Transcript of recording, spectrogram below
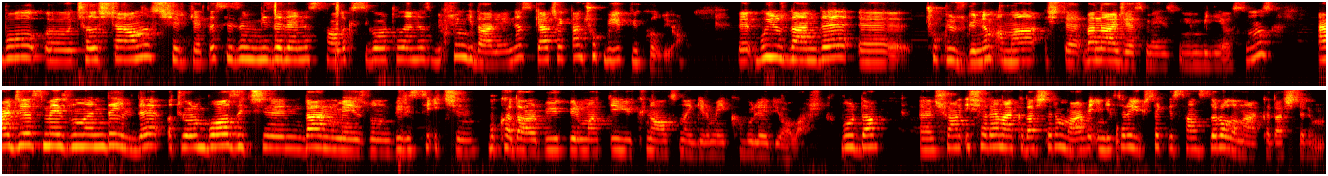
bu e, çalışacağınız şirkette sizin vizeleriniz, sağlık sigortalarınız, bütün giderleriniz gerçekten çok büyük yük oluyor. Ve bu yüzden de e, çok üzgünüm ama işte ben Erciyes mezunuyum biliyorsunuz. Erciyes mezunlarını değil de atıyorum Boğaziçi'nden mezun birisi için bu kadar büyük bir maddi yükün altına girmeyi kabul ediyorlar. Burada e, şu an iş arayan arkadaşlarım var ve İngiltere yüksek lisansları olan arkadaşlarım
